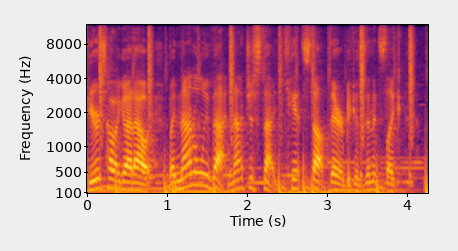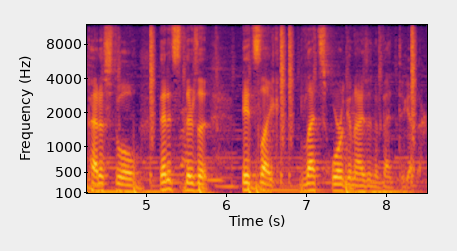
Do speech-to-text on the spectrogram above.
here's how I got out. But not only that, not just that, you can't stop there because then it's like pedestal, then it's, there's a, it's like, let's organize an event together.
